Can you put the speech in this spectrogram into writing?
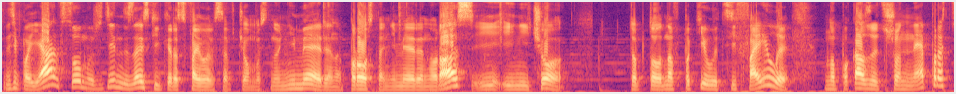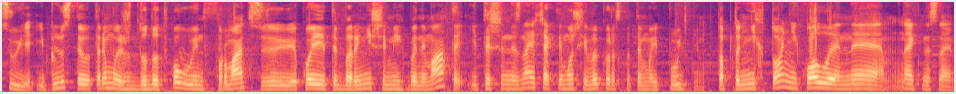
Ну, Типа, я в своєму житті не знаю, скільки раз фейлився в чомусь. Ну, немерено, просто немерено раз і, і нічого. Тобто, навпаки, оці фейли воно показують, що не працює, і плюс ти отримуєш додаткову інформацію, якої ти би раніше міг би не мати, і ти ще не знаєш, як ти можеш її використати в майбутньому. Тобто ніхто ніколи не, ну, як не знаю,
